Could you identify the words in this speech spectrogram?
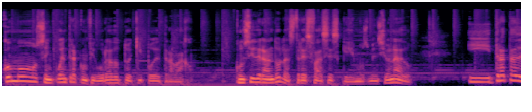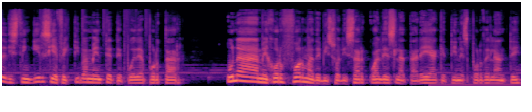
cómo se encuentra configurado tu equipo de trabajo, considerando las tres fases que hemos mencionado, y trata de distinguir si efectivamente te puede aportar una mejor forma de visualizar cuál es la tarea que tienes por delante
